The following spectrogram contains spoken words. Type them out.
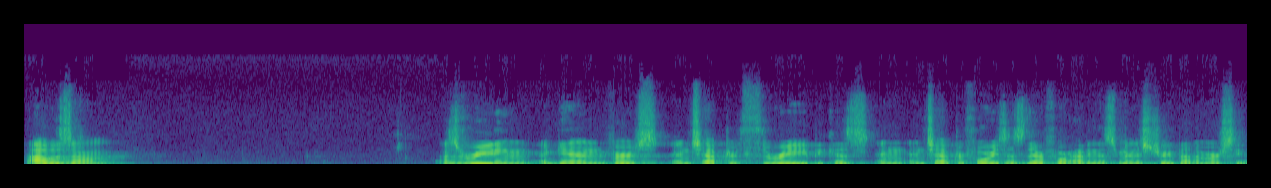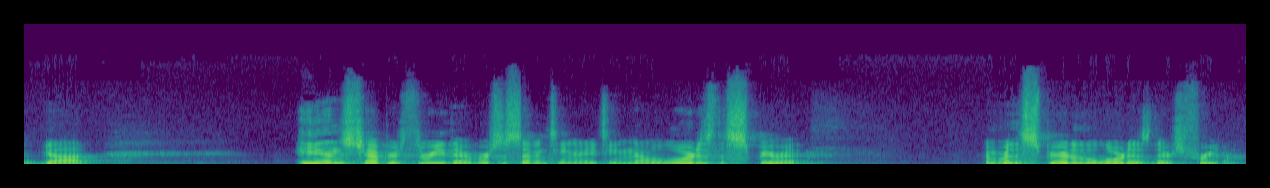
I was um I was reading again verse in chapter 3 because in, in chapter 4 he says, Therefore, having this ministry by the mercy of God. He ends chapter 3 there, verses 17 and 18. Now, the Lord is the Spirit, and where the Spirit of the Lord is, there's freedom.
